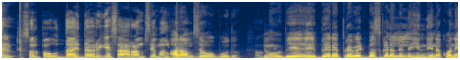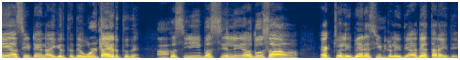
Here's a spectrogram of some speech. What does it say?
ಸೀಟ್ ಸ್ವಲ್ಪ ಉದ್ದ ಇದ್ದವರಿಗೆ ಸಹ ಆರಾಮ್ಸೆ ಮಲ್ಕೊಂಡು ಆರಾಮ್ಸೆ ಹೋಗ್ಬೋದು. ನೀವು ಬೇ- ಬೇರೆ ಪ್ರೈವೇಟ್ ಬಸ್ಗಳಲ್ಲೆಲ್ಲ ಹಿಂದಿನ ಕೊನೆಯ ಸೀಟ್ ಏನಾಗಿರ್ತದೆ ಉಲ್ಟಾ ಇರ್ತದೆ. ಹಾ. ಬಸ್ ಈ ಬಸ್ಸಲ್ಲಿ ಅದು ಸಹ ಆಕ್ಚುಲಿ ಬೇರೆ ಸೀಟ್ ಗಳಿದೆ ಅದೇ ತರ ಇದೆ.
